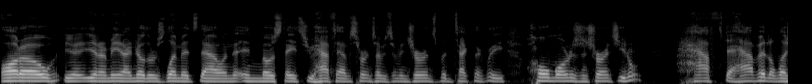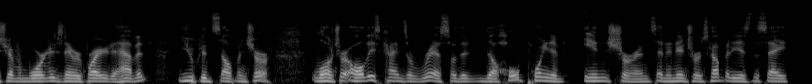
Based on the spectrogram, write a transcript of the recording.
Auto, you, you know what I mean? I know there's limits now in, the, in most states. You have to have certain types of insurance, but technically, homeowners insurance, you don't have to have it unless you have a mortgage and they require you to have it. You could self insure. Launch all these kinds of risks. So, the, the whole point of insurance and an insurance company is to say,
